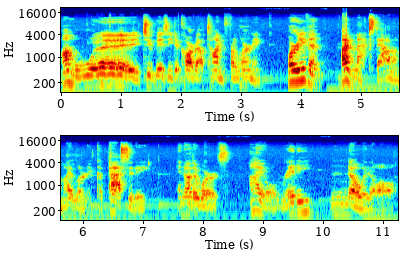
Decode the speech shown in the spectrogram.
I'm way too busy to carve out time for learning. Or even, I've maxed out on my learning capacity. In other words, I already know it all.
